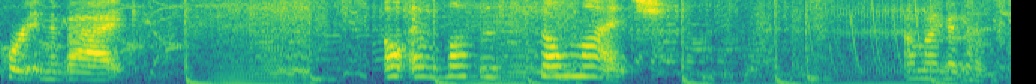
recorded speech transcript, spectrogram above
Port in the back. Oh, I love this so much. Oh my goodness.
